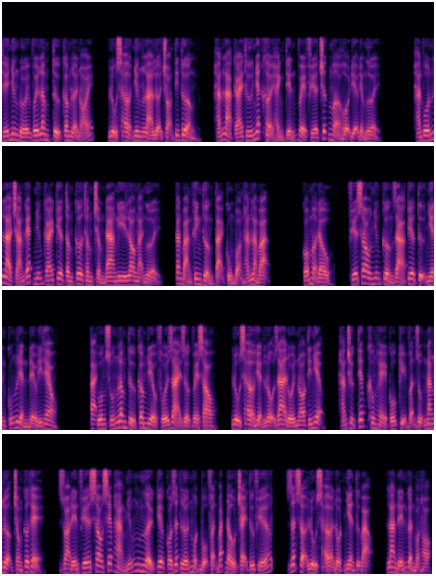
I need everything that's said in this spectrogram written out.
thế nhưng đối với lâm tử câm lời nói, lũ sợ nhưng là lựa chọn tin tưởng, hắn là cái thứ nhất khởi hành tiến về phía trước mở hội địa điểm người. Hắn vốn là chán ghét những cái kia tâm cơ thâm trầm đa nghi lo ngại người, căn bản khinh thường tại cùng bọn hắn làm bạn có mở đầu, phía sau những cường giả kia tự nhiên cũng liền đều đi theo. Tại uống xuống lâm tử câm điều phối giải dược về sau lù xa ở hiện lộ ra đối nó tín nhiệm, hắn trực tiếp không hề cố kỵ vận dụng năng lượng trong cơ thể, dọa đến phía sau xếp hàng những người kia có rất lớn một bộ phận bắt đầu chạy từ phía, rất sợ lù xa ở đột nhiên tự bạo, lan đến gần bọn họ.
